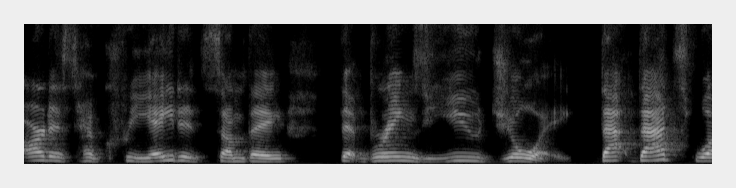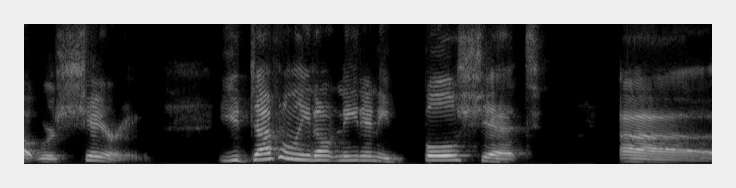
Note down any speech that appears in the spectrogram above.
artist, have created something that brings you joy. That that's what we're sharing. You definitely don't need any bullshit uh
